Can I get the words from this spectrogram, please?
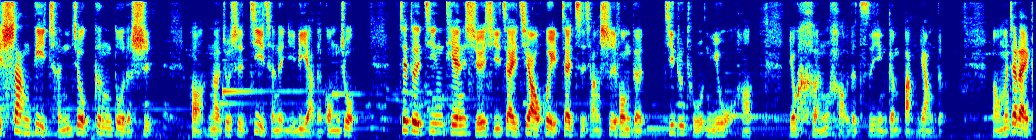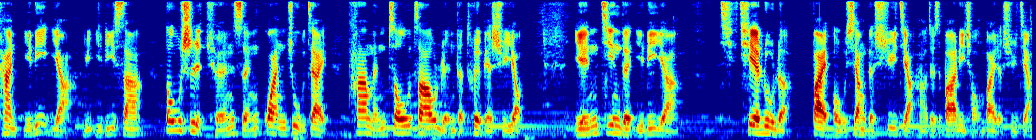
上帝成就更多的事。好、哦，那就是继承了以利亚的工作。这对今天学习在教会、在职场侍奉的基督徒你我哈、有很好的指引跟榜样的。我们再来看以利亚与以利沙。都是全神贯注在他们周遭人的特别需要，严禁的以利亚切入了拜偶像的虚假，哈，这是巴力崇拜的虚假，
